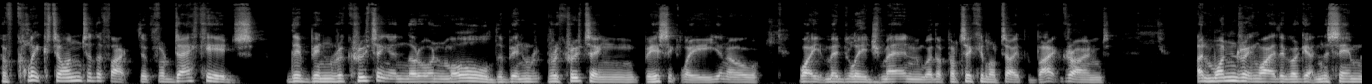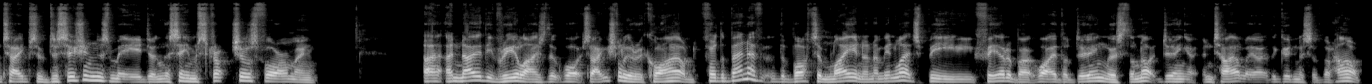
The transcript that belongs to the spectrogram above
have clicked on to the fact that for decades they've been recruiting in their own mold. They've been re- recruiting basically, you know, white middle aged men with a particular type of background and wondering why they were getting the same types of decisions made and the same structures forming. Uh, and now they've realized that what's actually required for the benefit of the bottom line, and I mean, let's be fair about why they're doing this. They're not doing it entirely out of the goodness of their heart.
